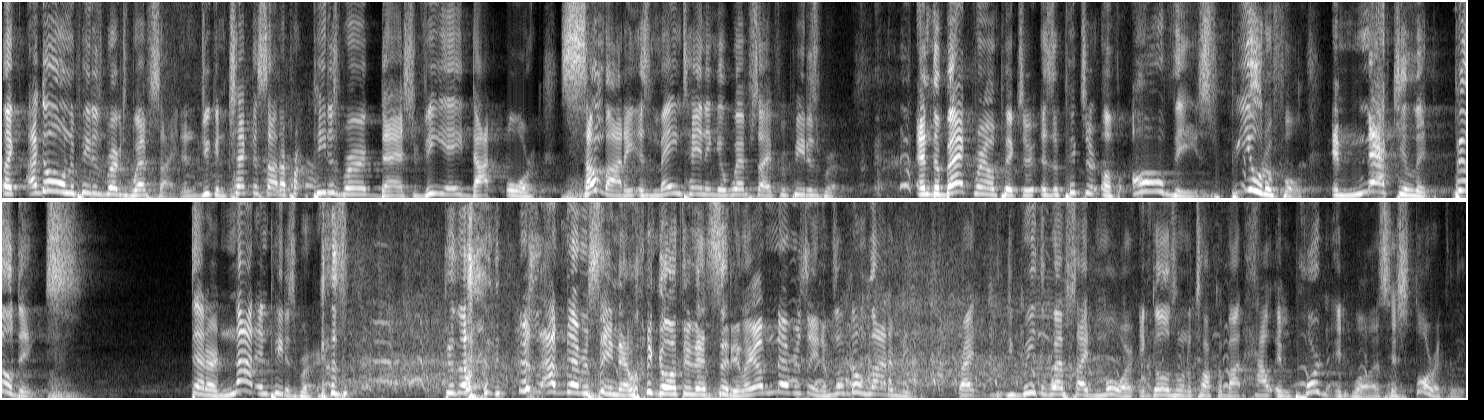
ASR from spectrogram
Like I go on the Petersburg's website and you can check this out petersburg-va.org. Somebody is maintaining a website for Petersburg. And the background picture is a picture of all these beautiful, immaculate buildings that are not in Petersburg. Because I've never seen that when going through that city. Like, I've never seen them. So don't lie to me. Right? You read the website more, it goes on to talk about how important it was historically.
